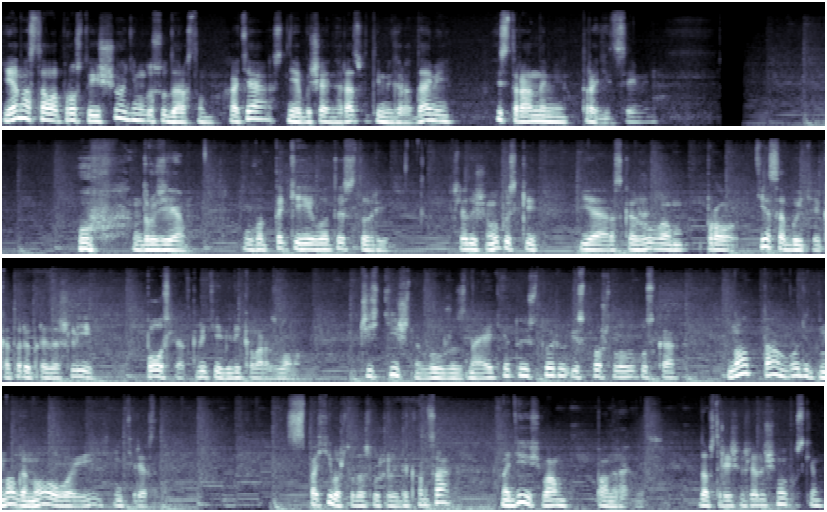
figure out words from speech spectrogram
И она стала просто еще одним государством, хотя с необычайно развитыми городами и странными традициями. Уф, друзья, вот такие вот истории. В следующем выпуске я расскажу вам про те события, которые произошли после открытия Великого Разлома. Частично вы уже знаете эту историю из прошлого выпуска, но там будет много нового и интересного. Спасибо, что дослушали до конца. Надеюсь, вам понравилось. До встречи в следующем выпуске.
